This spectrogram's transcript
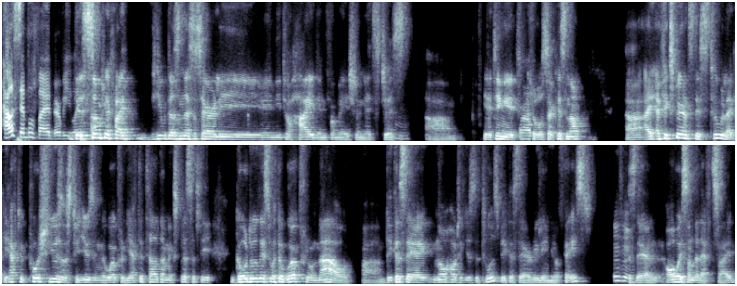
How simplified are we? like, This talking? simplified view doesn't necessarily need to hide information. It's just um, getting it Well- closer. Because now uh, I, I've experienced this too. Like you have to push users to using the workflow. You have to tell them explicitly, go do this with the workflow now, um, because they know how to use the tools because they're really in your face, because they're always on the left side.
